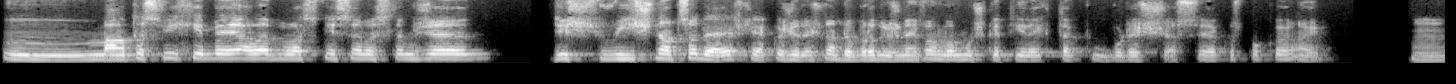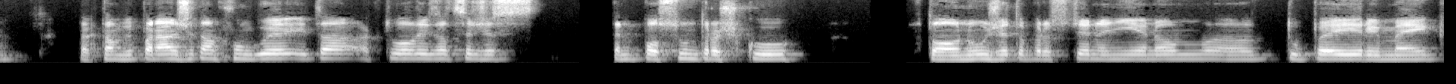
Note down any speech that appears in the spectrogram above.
mm, má to svý chyby, ale vlastně si myslím, že když víš, na co jdeš, jakože jdeš na dobrodružný film o mušketýrech, tak budeš asi jako spokojený. Hmm. Tak tam vypadá, že tam funguje i ta aktualizace, že ten posun trošku v tónu, že to prostě není jenom uh, tupej remake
